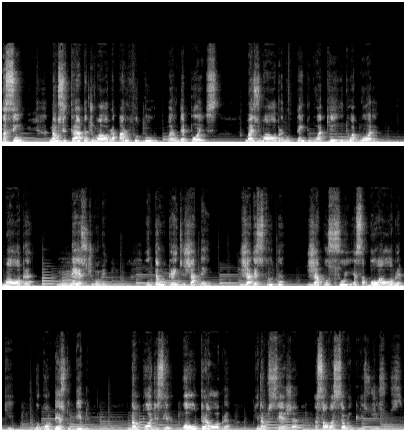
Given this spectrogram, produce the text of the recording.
Assim, não se trata de uma obra para o futuro, para o depois, mas uma obra no tempo do aqui e do agora, uma obra neste momento. Então o crente já tem, já desfruta, já possui essa boa obra que, no contexto bíblico, não pode ser outra obra que não seja a salvação em Cristo Jesus.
